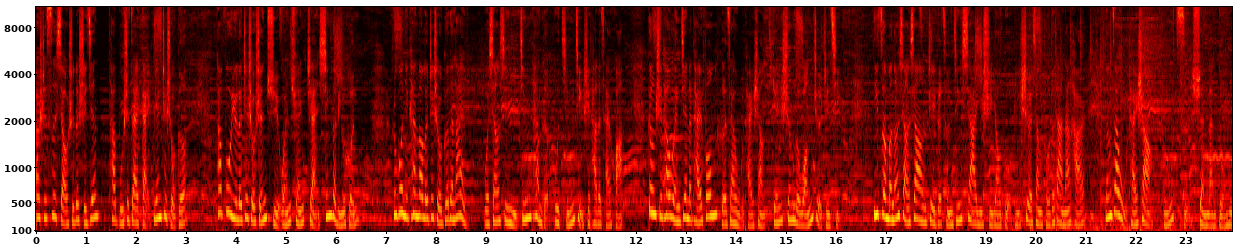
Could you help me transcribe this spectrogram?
二十四小时的时间，他不是在改编这首歌，他赋予了这首神曲完全崭新的灵魂。如果你看到了这首歌的 live，我相信你惊叹的不仅仅是他的才华，更是他稳健的台风和在舞台上天生的王者之气。你怎么能想象这个曾经下意识要躲避摄像头的大男孩，能在舞台上如此绚烂夺目？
